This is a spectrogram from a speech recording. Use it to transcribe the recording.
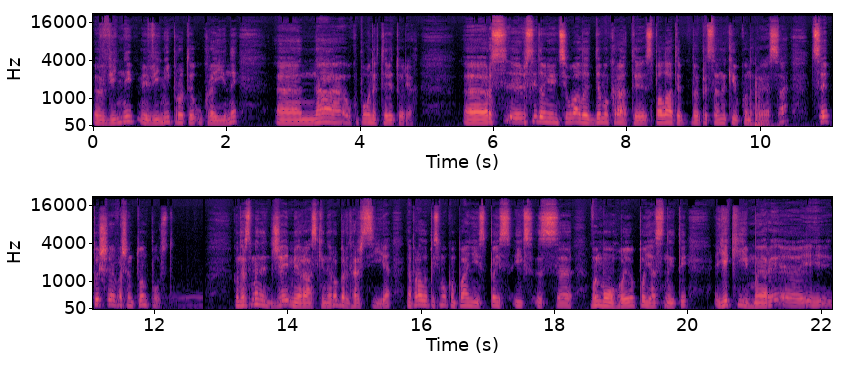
в війні, війні проти України е, на окупованих територіях. Е, Розслідування ініціювали демократи з Палати представників Конгреса. Це пише Вашингтон Пост. Конгресмени Джеймі Раскін і Роберт Гарсія направили письмо компанії SpaceX з вимогою пояснити, які мери е,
